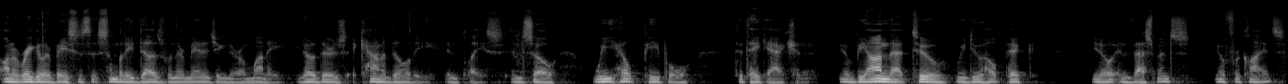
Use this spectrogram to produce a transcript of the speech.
on a regular basis that somebody does when they're managing their own money. You know, there's accountability in place. And so we help people to take action. You know, beyond that too, we do help pick, you know, investments, you know, for clients.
